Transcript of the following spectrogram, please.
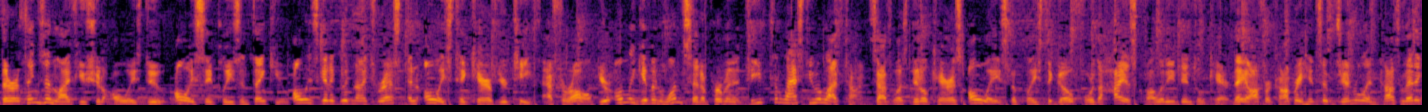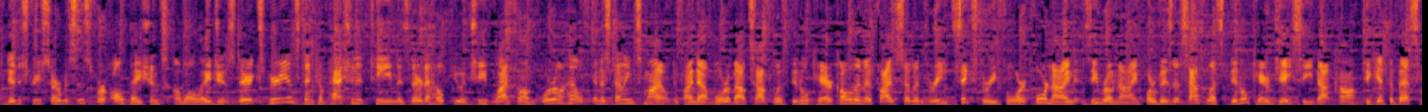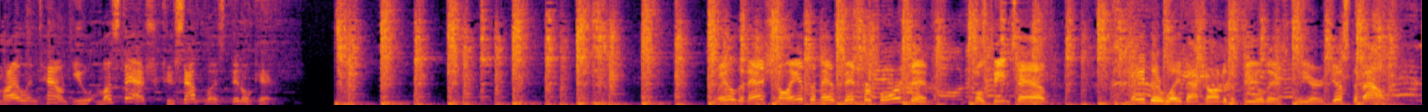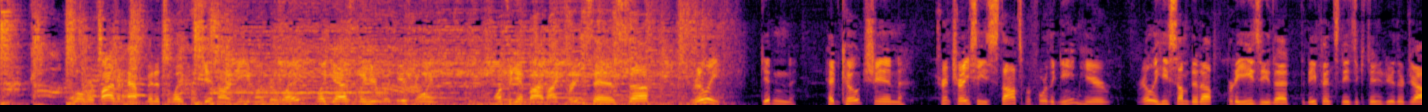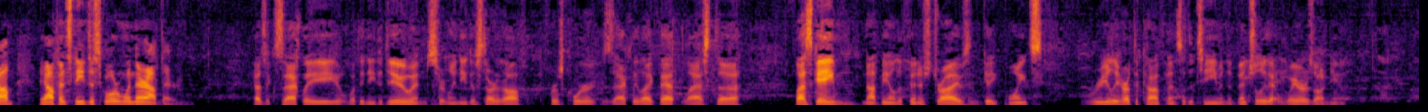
There are things in life you should always do. Always say please and thank you. Always get a good night's rest and always take care of your teeth. After all, you're only given one set of permanent teeth to last you a lifetime. Southwest Dental Care is always the place to go for the highest quality dental care. They offer comprehensive general and cosmetic dentistry services for all patients of all ages. Their experienced and compassionate team is there to help you achieve lifelong oral health and a stunning smile. To find out more about Southwest Dental Care, call them at 573 634 4909 or visit southwestdentalcarejc.com. To get the best smile in town, you must dash to Southwest Dental Care. Well, the national anthem has been performed, and both teams have made their way back onto the field as we are just about a little over five and a half minutes away from getting our game underway. Blake Gazaway here with you, joined once again by Mike Freeze as uh, really getting head coach and Trent Tracy's thoughts before the game here. Really, he summed it up pretty easy that the defense needs to continue to do their job. The offense needs to score when they're out there. That's exactly what they need to do, and certainly need to start it off the first quarter exactly like that. Last uh, last game, not being able to finish drives and getting points really hurt the confidence of the team, and eventually that wears on you.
